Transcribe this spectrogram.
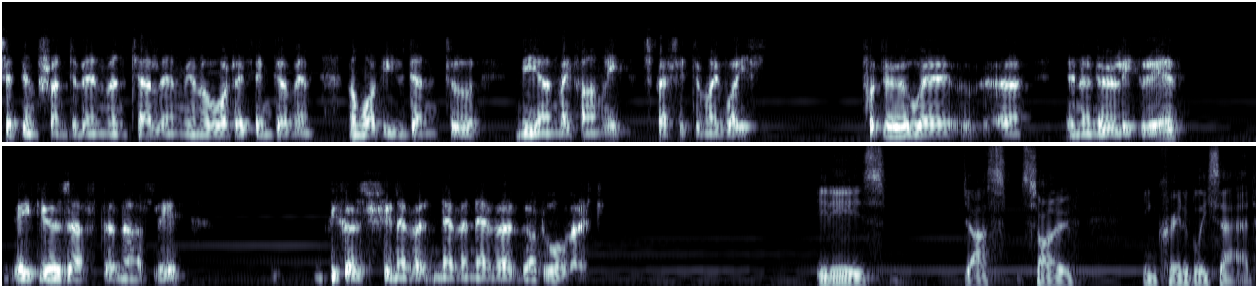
sit in front of him and tell him, you know, what I think of him and what he's done to me and my family, especially to my wife. put her away uh, in an early grave, eight years after Natalie, because she never, never, never got over it. It is just so incredibly sad.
